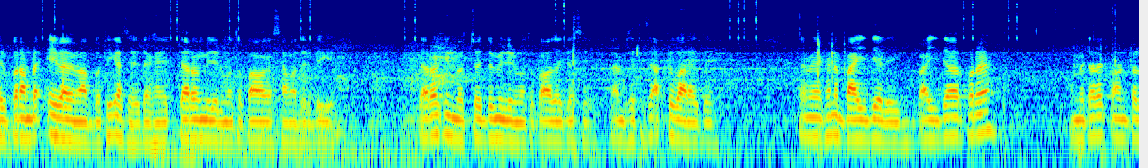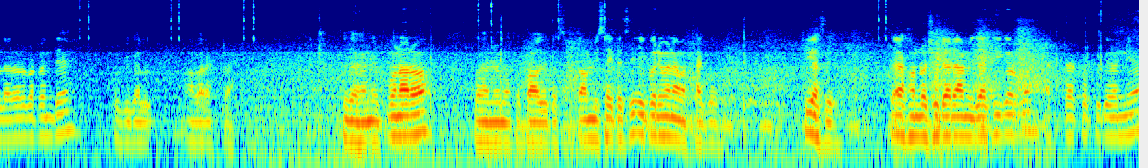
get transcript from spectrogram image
এরপর আমরা এইভাবে মাপবো, ঠিক আছে? দেখেন তেরো মিলির মতো পাওয়া গেছে আমাদের দিকে। তেরো কিংবা চোদ্দ মিলির মতো পাওয়া যাইতেছে। আমি চাইতেছি আটটু বাড়াইতে। আমি এখানে বাইশ দিয়ে দিই। বাইশ দেওয়ার পরে আমি এটারে কন্ট্রোলারের বাটন দিয়ে কপি করলাম আবার একটা। তো দেখেন পনেরো পনেরোর মতো পাওয়া যেতেছে তো আমি চাইতেছি এই পরিমাণে আমার থাকব ঠিক আছে? তো এখন রশিটারে আমি যা কী করব, একটা কপি করে নিয়ে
